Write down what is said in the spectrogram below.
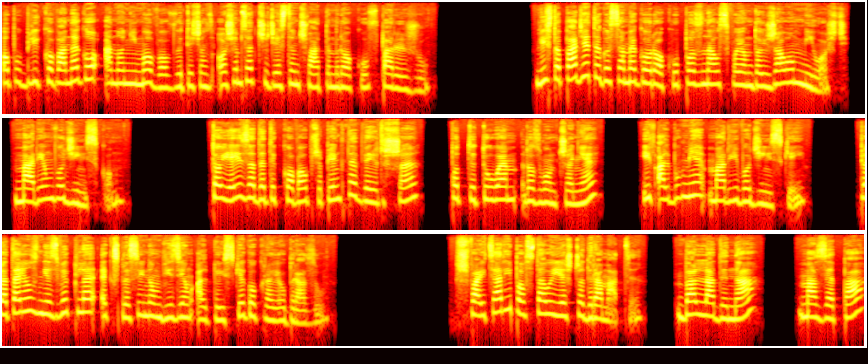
opublikowanego anonimowo w 1834 roku w Paryżu. W listopadzie tego samego roku poznał swoją dojrzałą miłość, Marię Wodzińską. To jej zadedykował przepiękne wiersze pod tytułem Rozłączenie i w albumie Marii Wodzińskiej, platając niezwykle ekspresyjną wizję alpejskiego krajobrazu. W Szwajcarii powstały jeszcze dramaty Balladyna, Mazepa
